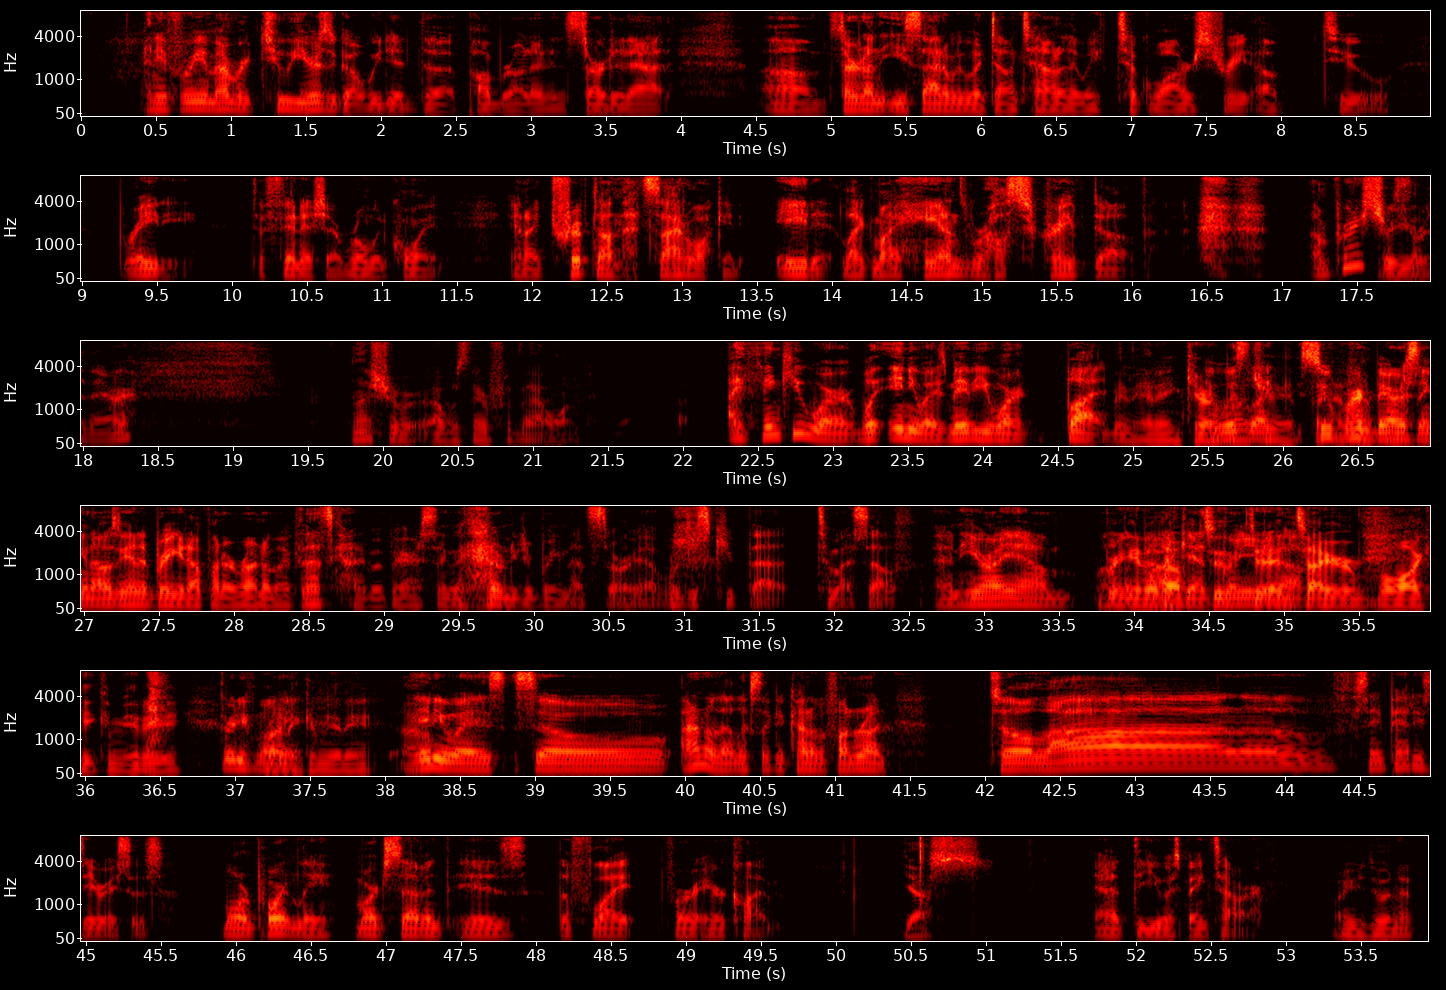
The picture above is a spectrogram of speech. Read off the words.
And if you remember, two years ago we did the pub run, and it started at um, started on the east side, and we went downtown, and then we took Water Street up to Brady to finish at Roman Coin. And I tripped on that sidewalk and ate it. Like my hands were all scraped up. I'm pretty sure you were there. I'm not sure I was there for that one. I think you were. Well, anyways, maybe you weren't, but Maybe I didn't care it was you like at super embarrassing. And I was gonna bring it up on a run. I'm like, that's kind of embarrassing. Like, I don't need to bring that story up. We'll just keep that to myself. And here I am, Bringing it up to bringing the up. entire Milwaukee community, Pretty funny. running community. Uh, Anyways, so I don't know. That looks like a kind of a fun run. So a lot of St. Patty's Day races. More importantly, March 7th is the flight for air climb yes. at the U.S. Bank Tower. Are you doing it?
